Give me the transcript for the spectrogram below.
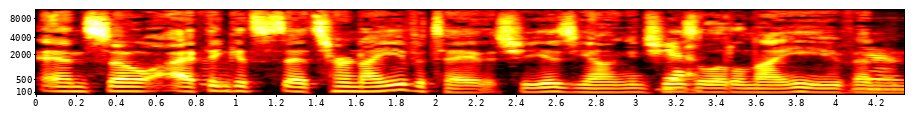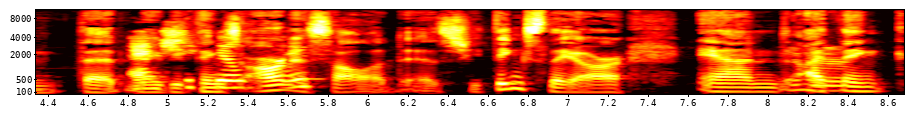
and so I think it's it's her naivete that she is young and she is Yes. a little naive, and that maybe she things aren't safe. as solid as she thinks they are, and I Mhm. think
